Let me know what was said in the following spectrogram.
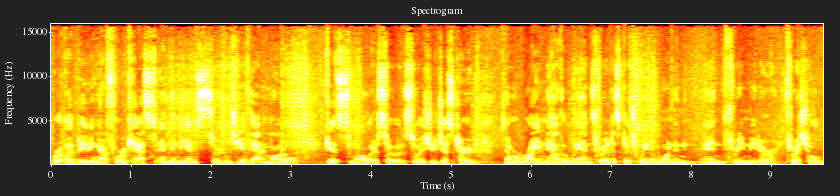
we're updating our forecasts, and then the uncertainty of that model gets smaller. So, so as you just heard, um, right now the land threat is between a one and, and three meter threshold.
